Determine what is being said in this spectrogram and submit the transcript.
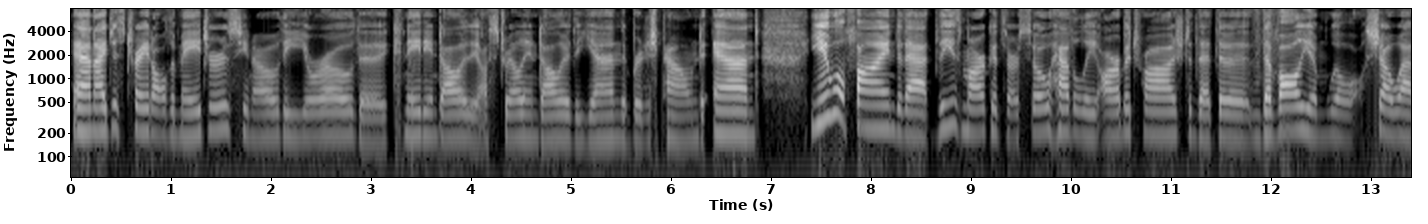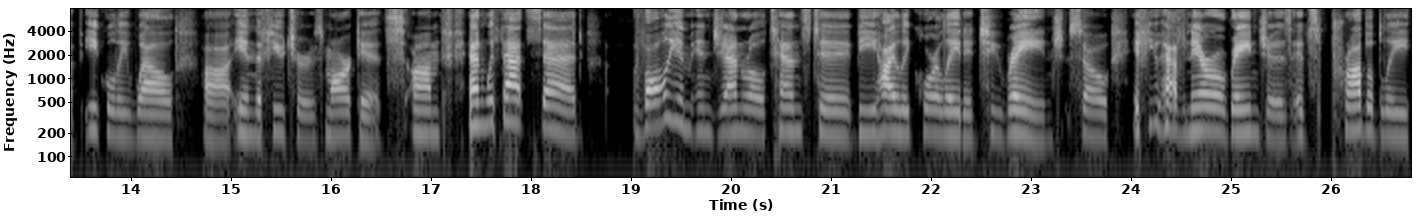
And I just trade all the majors, you know, the euro, the Canadian dollar, the Australian dollar, the yen, the British pound. And you will find that these markets are so heavily arbitraged that the, the volume will show up equally well uh, in the futures markets. Um, and with that said, volume in general tends to be highly correlated to range. So if you have narrow ranges, it's probably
